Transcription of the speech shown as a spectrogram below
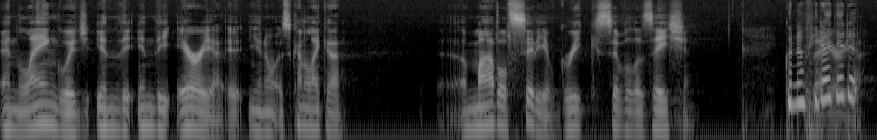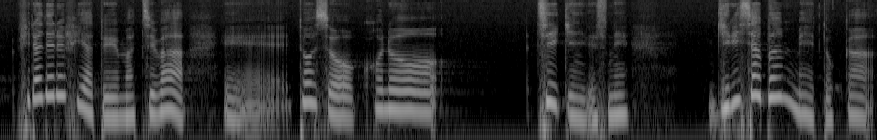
and language in the, in the area. It, you know, it's kind of like a, a model city of Greek civilization. このフィラデル That area. フィラデルフィアという町は、えー当初この地域にですねギリシャ文明とか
